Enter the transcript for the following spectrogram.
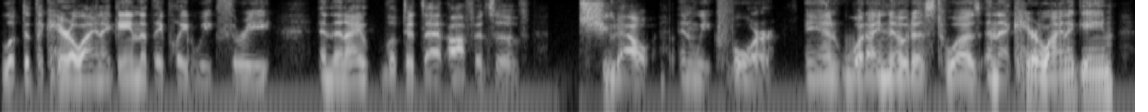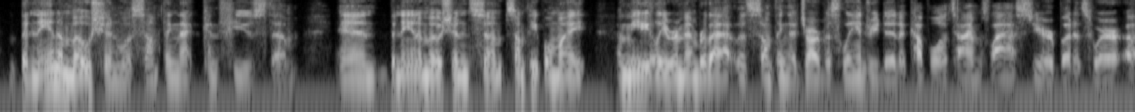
looked at the Carolina game that they played week three, and then I looked at that offensive shootout in week four. And what I noticed was in that Carolina game, banana motion was something that confused them. And banana motion, some some people might immediately remember that was something that Jarvis Landry did a couple of times last year, but it's where uh,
